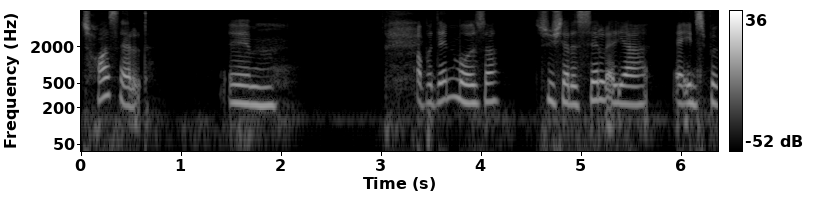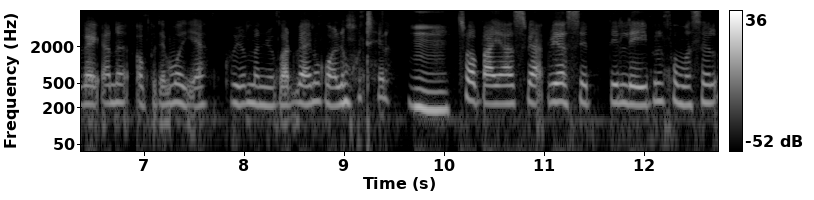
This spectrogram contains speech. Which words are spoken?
trods alt. Øhm, og på den måde, så synes jeg da selv, at jeg er inspirerende, og på den måde, ja, kunne man jo godt være en rollemodel. Mm. Jeg tror bare, jeg har svært ved at sætte det label på mig selv.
